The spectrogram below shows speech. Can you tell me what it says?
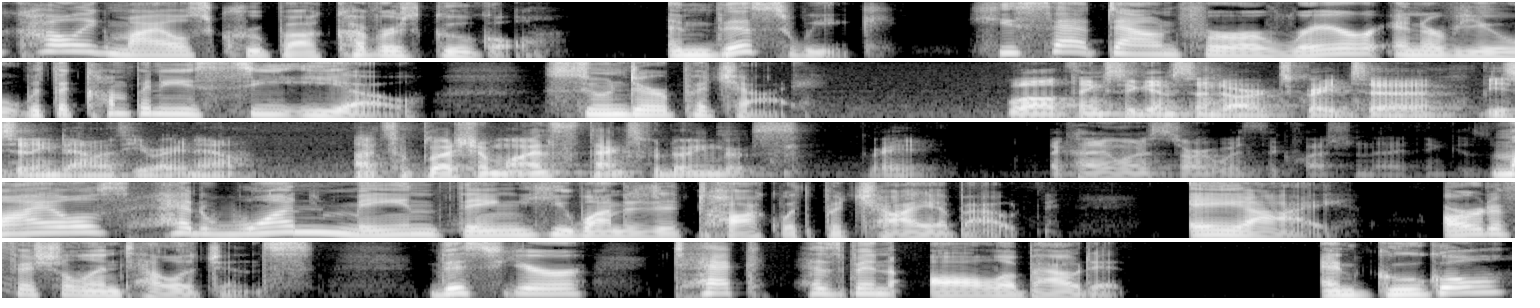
colleague Miles Kruppa covers Google, and this week he sat down for a rare interview with the company's CEO, Sundar Pichai. Well, thanks again, Sundar. It's great to be sitting down with you right now. Uh, it's a pleasure, Miles. Thanks for doing this. Great. I kind of want to start with the question that I think is. Miles had one main thing he wanted to talk with Pichai about AI, artificial intelligence. This year, tech has been all about it. And Google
